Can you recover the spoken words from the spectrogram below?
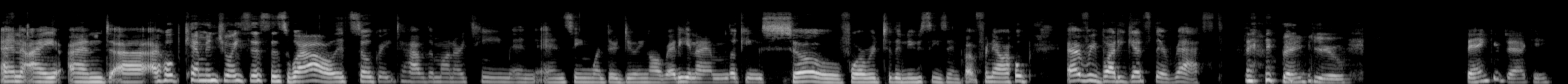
and I and uh, I hope Khem enjoys this as well. It's so great to have them on our team and and seeing what they're doing already. And I'm looking so forward to the new season. But for now, I hope everybody gets their rest. Thank you. Thank you, Jackie.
